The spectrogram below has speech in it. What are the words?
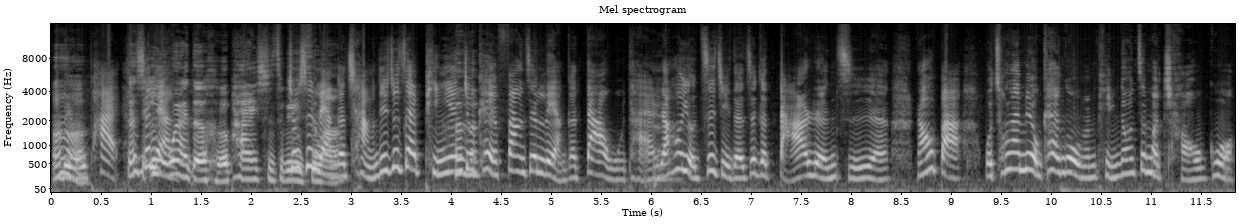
流派，嗯、但是另外的合拍是这个，就是两个场地就在平烟就可以放这两个大舞台，然后有自己的这个达人职人，然后把我从来没有看过我们屏东这么潮过，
